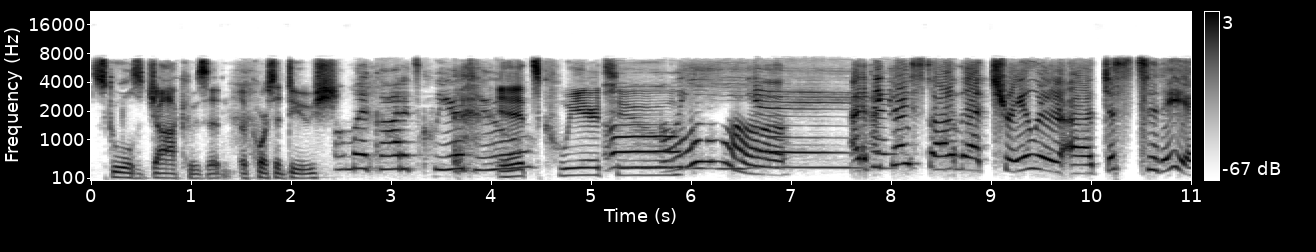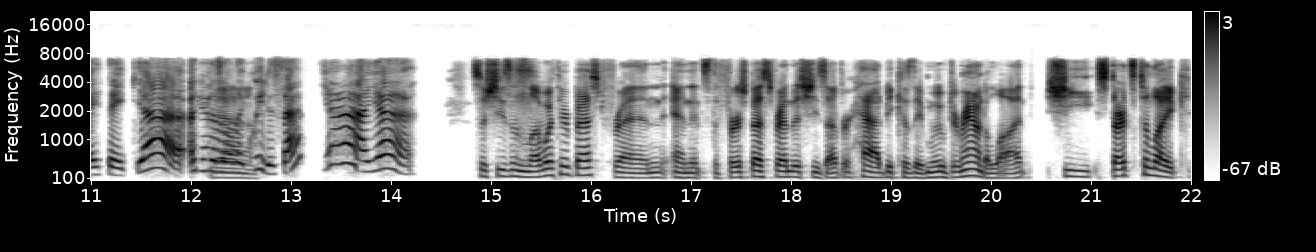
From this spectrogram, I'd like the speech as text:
school's jock who's a of course a douche Oh my god, it's queer too. it's queer too Oh, yay. I think I, saw that trailer uh, just today. I think, yeah, because I'm like, wait, is that? Yeah, yeah. So she's in love with her best friend, and it's the first best friend that she's ever had because they've moved around a lot. She starts to like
